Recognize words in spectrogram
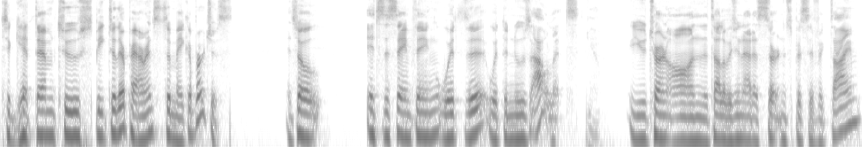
to get them to speak to their parents to make a purchase. And so it's the same thing with the with the news outlets. Yeah. You turn on the television at a certain specific time,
